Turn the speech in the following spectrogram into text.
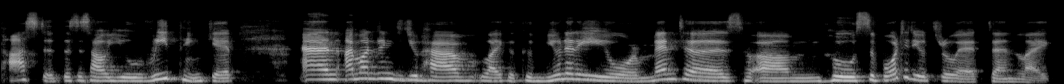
past it. This is how you rethink it. And i'm wondering did you have like a community or mentors um, who supported you through it and like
